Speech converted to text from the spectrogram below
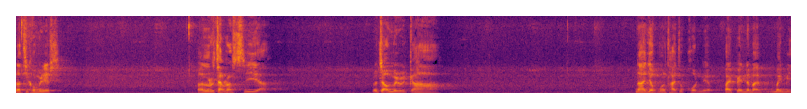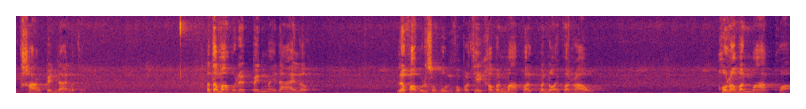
รัฐที่คอมมิวนิสต์เอ่อรู้จักรัสเซีย รู้จักอเมริกา นายกเมืองไทยทุกคนเนี่ยไปเป็นทำไมไม่มีทางเป็นได้หรอกท่าน อาตมาบอกเลยเป็นไม่ได้หรอกแล้วความอุดมสมบูรณ์ของประเทศเขามันมากกว่ามันน้อยกว่าเรา ของเรามันมากกว่า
